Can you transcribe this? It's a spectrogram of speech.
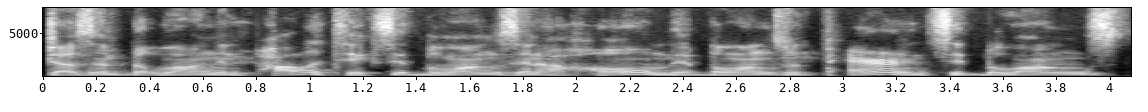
doesn't belong in politics. It belongs in a home. It belongs with parents. It belongs,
